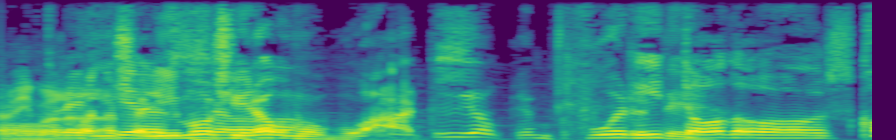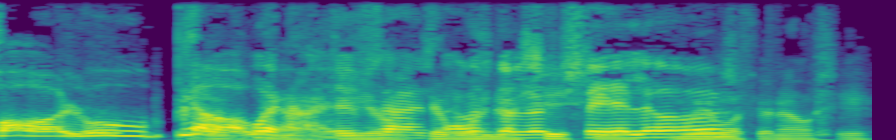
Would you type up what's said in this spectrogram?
Animalada. Cuando salimos y era como, ¡buah, tío, qué fuerte! Y todos, Columpio. Qué bueno, buena, o tío, sea, qué buena, con los sí, sí, pelos. muy emocionado, sí.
